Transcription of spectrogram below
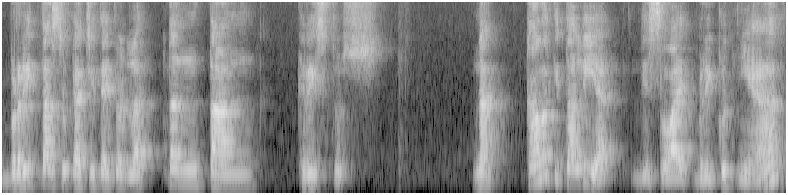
Berita sukacita itu adalah tentang Kristus. Nah, kalau kita lihat di slide berikutnya,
